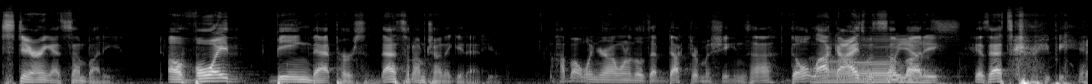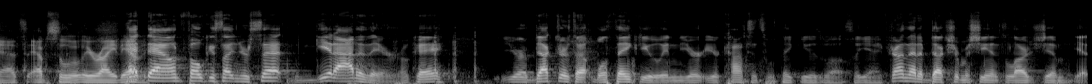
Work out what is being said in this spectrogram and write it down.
staring at somebody. Avoid being that person. That's what I'm trying to get at here. How about when you're on one of those abductor machines, huh? Don't lock oh, eyes with Oh, somebody yes. because that's creepy. That's absolutely right. Yeah, Head down, focus on your set, get out of there, okay? your abductors will thank you, and your, your conscience will thank you as well. So, yeah, if you're on that abductor machine at the large gym, yeah,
